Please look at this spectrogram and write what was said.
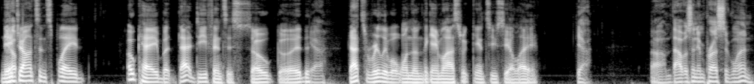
Nate Yep. Johnson's played okay, but that defense is so good. Yeah. That's really what won them the game last week against UCLA. Yeah. Um, that was an impressive win.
